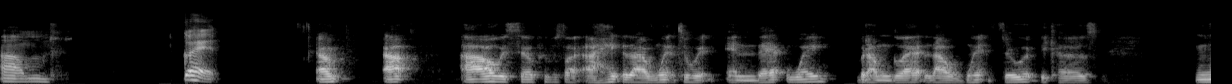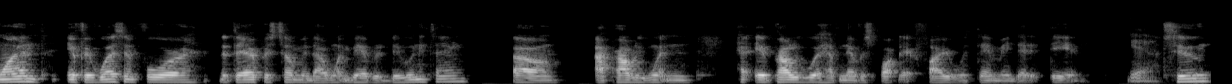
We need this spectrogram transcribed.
Um, go ahead. Um, I I always tell people it's like I hate that I went through it in that way but I'm glad that I went through it because one, if it wasn't for the therapist telling me that I wouldn't be able to do anything, um, I probably wouldn't. It probably would have never sparked that fire within me that it did. Yeah. Two,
